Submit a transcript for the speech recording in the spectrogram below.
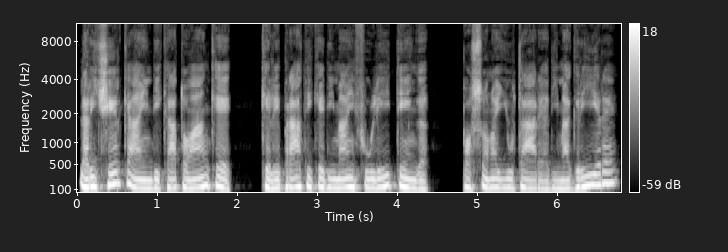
La ricerca ha indicato anche che le pratiche di mindful eating possono aiutare a dimagrire,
